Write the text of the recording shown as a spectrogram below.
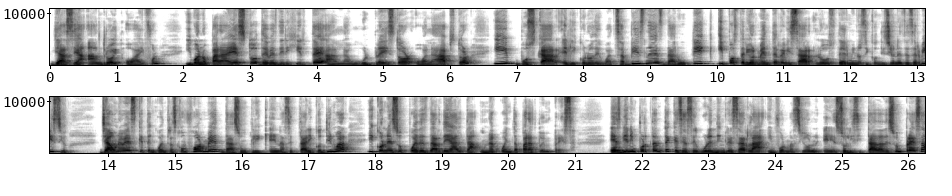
ya sea Android o iPhone. Y bueno, para esto debes dirigirte a la Google Play Store o a la App Store y buscar el icono de WhatsApp Business, dar un clic y posteriormente revisar los términos y condiciones de servicio. Ya una vez que te encuentras conforme, das un clic en aceptar y continuar y con eso puedes dar de alta una cuenta para tu empresa. Es bien importante que se aseguren de ingresar la información eh, solicitada de su empresa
